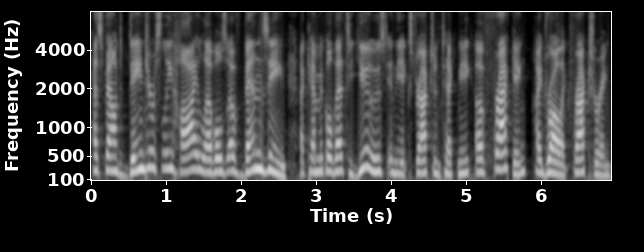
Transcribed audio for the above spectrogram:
has found dangerously high levels of benzene, a chemical that's used in the extraction technique of fracking, hydraulic fracturing.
